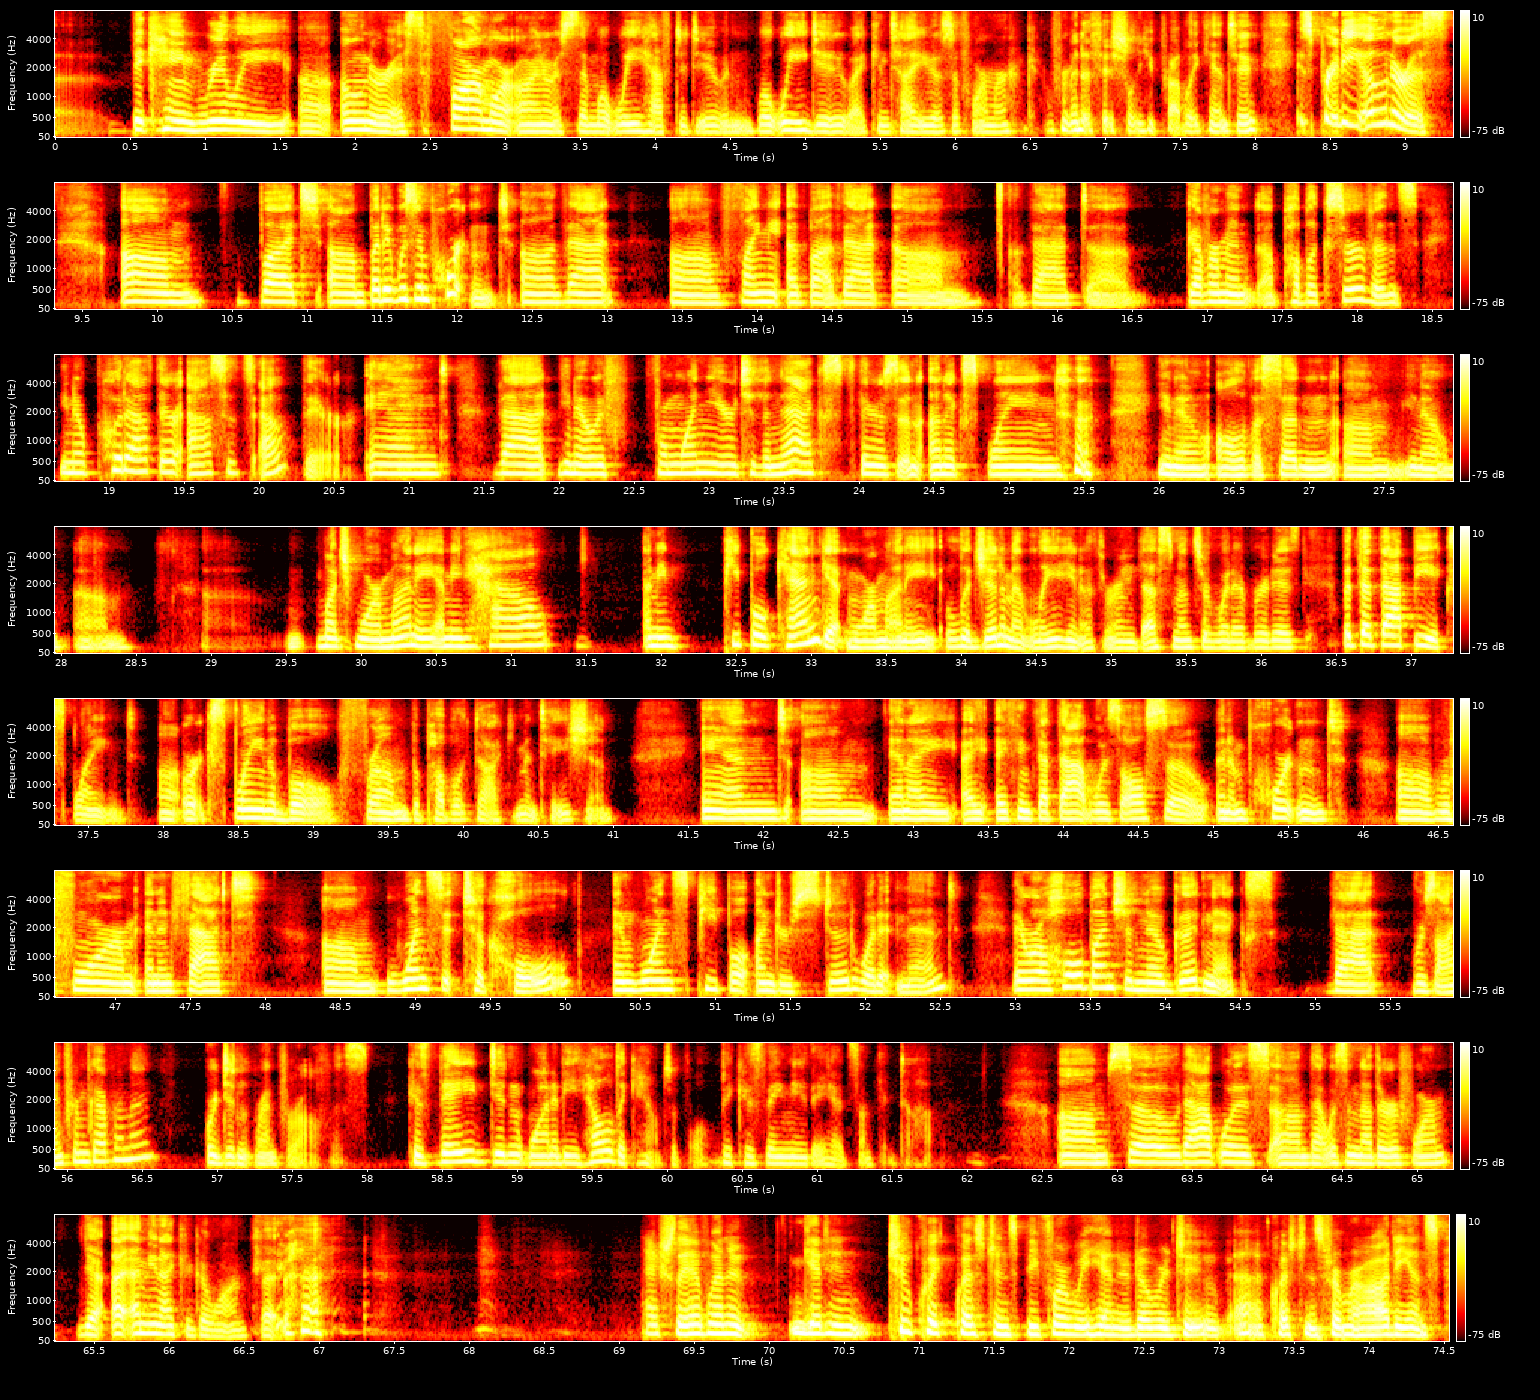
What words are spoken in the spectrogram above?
became really uh, onerous, far more onerous than what we have to do. And what we do, I can tell you as a former government official, you probably can too, is pretty onerous. Um, but um, but it was important uh, that uh, finding about that um, that uh, government uh, public servants you know put out their assets out there and that you know if from one year to the next there's an unexplained you know all of a sudden um, you know um, much more money i mean how i mean people can get more money legitimately, you know, through investments or whatever it is, but that that be explained uh, or explainable from the public documentation. And um, and I, I, I think that that was also an important uh, reform. And in fact, um, once it took hold and once people understood what it meant, there were a whole bunch of no good nicks that resigned from government or didn't run for office because they didn't want to be held accountable because they knew they had something to hide. Um, so that was um, that was another reform. Yeah, I, I mean I could go on, but Actually, I want to get in two quick questions before we hand it over to uh, questions from our audience.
